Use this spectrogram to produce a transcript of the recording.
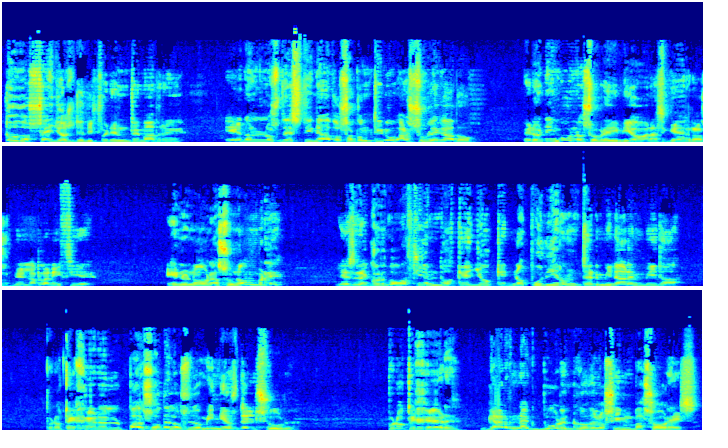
todos ellos de diferente madre. Eran los destinados a continuar su legado, pero ninguno sobrevivió a las guerras de la planicie. En honor a su nombre, les recordó haciendo aquello que no pudieron terminar en vida. Proteger el paso de los dominios del sur. Proteger Garnakburgo de los invasores.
